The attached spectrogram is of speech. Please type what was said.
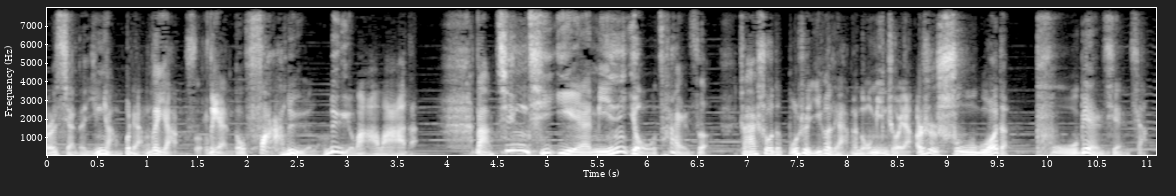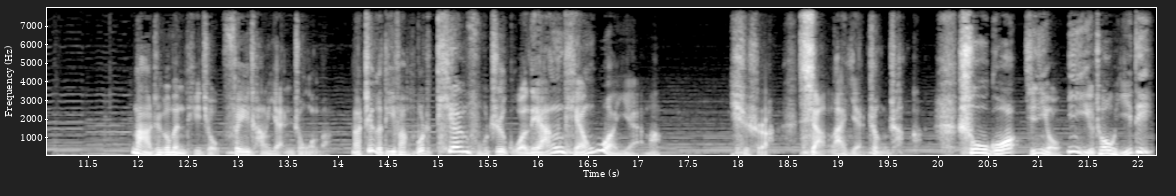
而显得营养不良的样子，脸都发绿了，绿哇哇的。那惊奇野民有菜色，这还说的不是一个两个农民这样，而是蜀国的普遍现象。那这个问题就非常严重了。那这个地方不是天府之国，良田沃野吗？其实啊，想来也正常啊。蜀国仅有益州一地，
